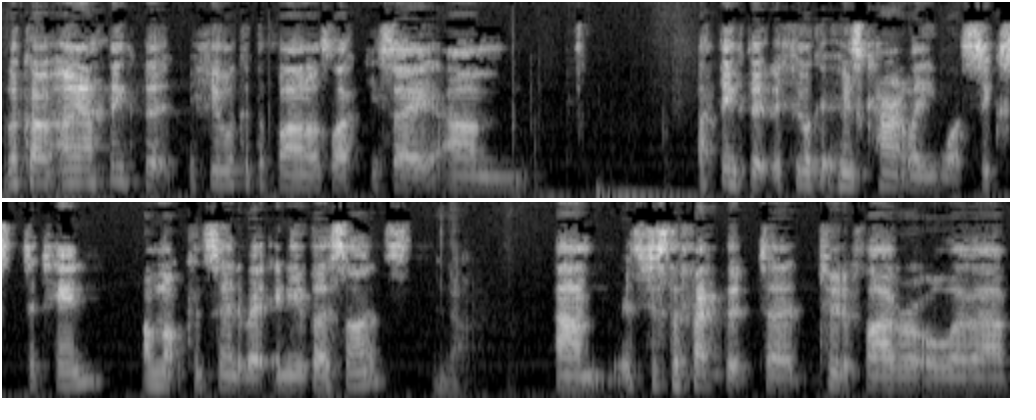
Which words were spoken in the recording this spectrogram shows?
Look, I, mean, I think that if you look at the finals, like you say, um, I think that if you look at who's currently what six to ten, I'm not concerned about any of those sides. No, Um, it's just the fact that uh, two to five are all of our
